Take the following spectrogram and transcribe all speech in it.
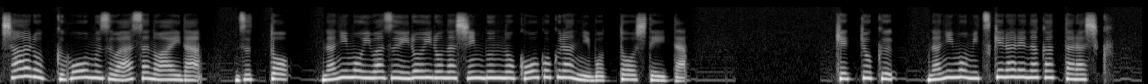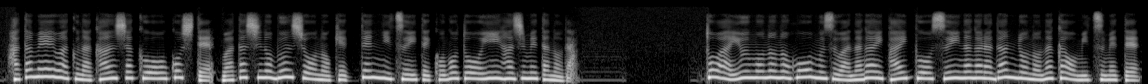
シャーロック・ホームズは朝の間、ずっと、何も言わず色々な新聞の広告欄に没頭していた。結局、何も見つけられなかったらしく、旗迷惑な感触を起こして私の文章の欠点について小言を言い始めたのだ。とは言うもののホームズは長いパイプを吸いながら暖炉の中を見つめて、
